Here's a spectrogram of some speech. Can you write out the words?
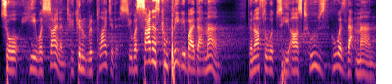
So he was silent. He couldn't reply to this. He was silenced completely by that man. Then afterwards he asks, Who's, Who was that man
